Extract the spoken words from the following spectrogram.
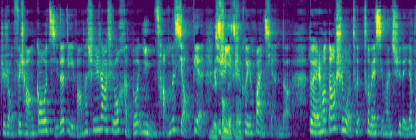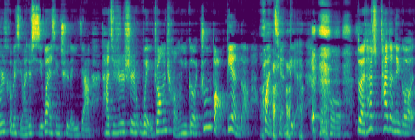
这种非常高级的地方，它实际上是有很多隐藏的小店，其实也是可以换钱的。对，然后当时我特特别喜欢去的一家，不是特别喜欢，就习惯性去的一家，它其实是伪装成一个珠宝店的换钱点，然后对它它的那个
